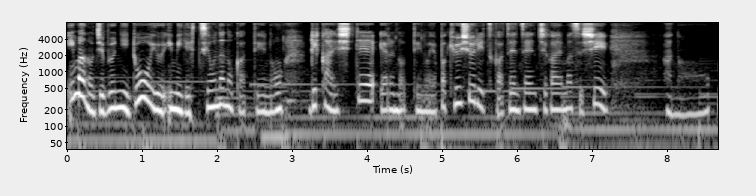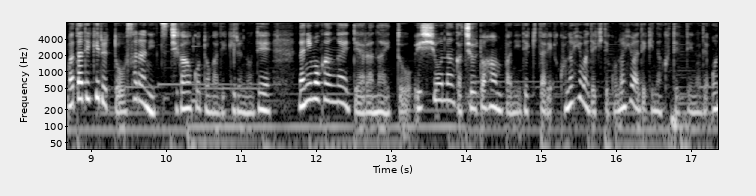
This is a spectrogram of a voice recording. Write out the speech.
今の自分にどういう意味で必要なのかっていうのを理解してやるのっていうのはやっぱ吸収率が全然違いますしあのまたできるとさらに違うことができるので何も考えてやらないと一生なんか中途半端にできたりこの日はできてこの日はできなくてっていうので同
